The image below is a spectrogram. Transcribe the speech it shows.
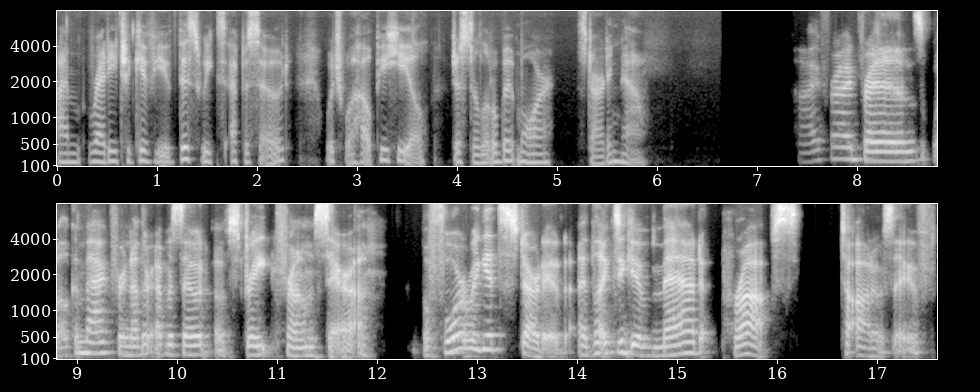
I'm ready to give you this week's episode, which will help you heal just a little bit more starting now. Hi, fried friends. Welcome back for another episode of Straight from Sarah. Before we get started, I'd like to give mad props to autosave.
